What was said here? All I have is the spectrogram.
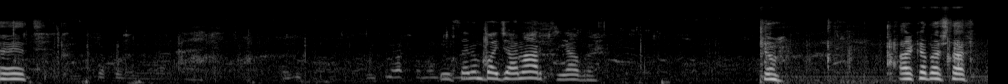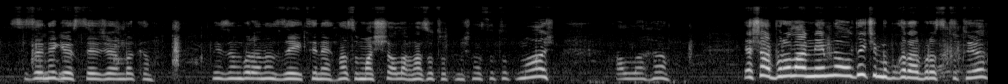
Evet. İnsanın bacağını artır ya bura. Tamam. Arkadaşlar size ne göstereceğim bakın. Bizim buranın zeytini nasıl maşallah nasıl tutmuş nasıl tutmuş. Allah'ım. Yaşar buralar nemli olduğu için mi bu kadar burası tutuyor?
